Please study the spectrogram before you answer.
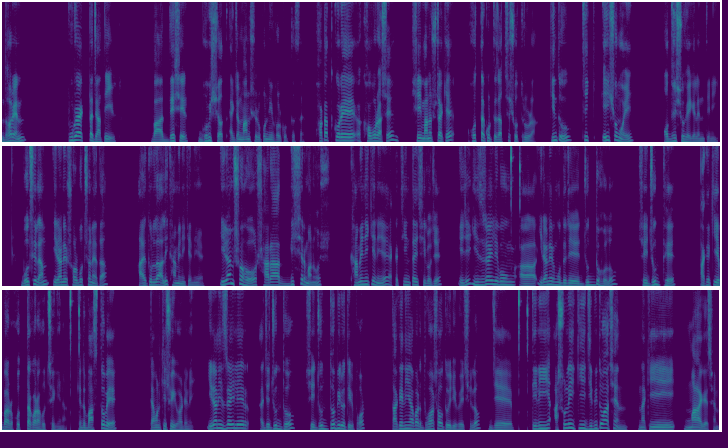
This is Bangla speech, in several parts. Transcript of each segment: ধরেন, পুরো একটা জাতির বা দেশের ভবিষ্যৎ একজন মানুষের উপর নির্ভর করতেছে। হঠাৎ করে খবর আসে, সেই মানুষটাকে হত্যা করতে যাচ্ছে শত্রুরা। কিন্তু ঠিক এই সময়ে অদৃশ্য হয়ে গেলেন তিনি। বলছিলাম, ইরানের সর্বোচ্চ নেতা আয়াতুল্লাহ আলী খামেনিকে নিয়ে। ইরান সহ সারা বিশ্বের মানুষ খামেনিকে নিয়ে একটা চিন্তাই ছিল যে, এই যে ইসরায়েল এবং ইরানের মধ্যে যে যুদ্ধ হলো, সেই যুদ্ধে তাকে কি এবার হত্যা করা হচ্ছে কিনা কিন্তু বাস্তবে তেমন কিছুই ঘটেনি। ইরান ইসরায়েলের যে যুদ্ধ, সেই যুদ্ধবিরতির পর তাকে নিয়ে আবার ধোঁয়াশাও তৈরি হয়েছিল যে তিনি আসলেই কি জীবিত আছেন নাকি মারা গেছেন।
